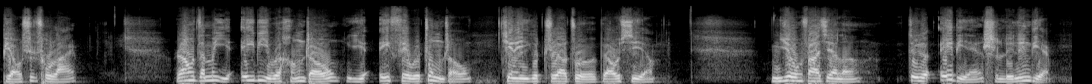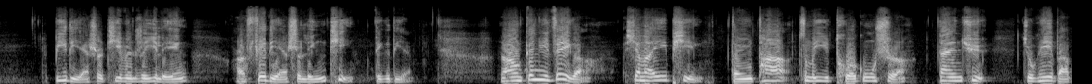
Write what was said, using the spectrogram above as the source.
表示出来。然后咱们以 AB 为横轴，以 AC 为纵轴，建立一个直角坐标系啊。你就会发现了，这个 A 点是零零点，B 点是 t 分之一零，而 C 点是零 t 这个点。然后根据这个，向量 AP 等于它这么一坨公式带进去。就可以把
